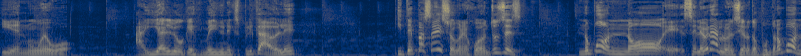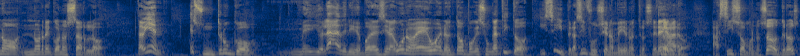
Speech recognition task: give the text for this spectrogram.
y de nuevo, hay algo que es medio inexplicable. Y te pasa eso con el juego. Entonces, no puedo no eh, celebrarlo en cierto punto. No puedo no, no reconocerlo. Está bien, es un truco medio ladri, me podría decir alguno. Eh, bueno, todo porque es un gatito. Y sí, pero así funciona medio nuestro cerebro. Claro. Así somos nosotros.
